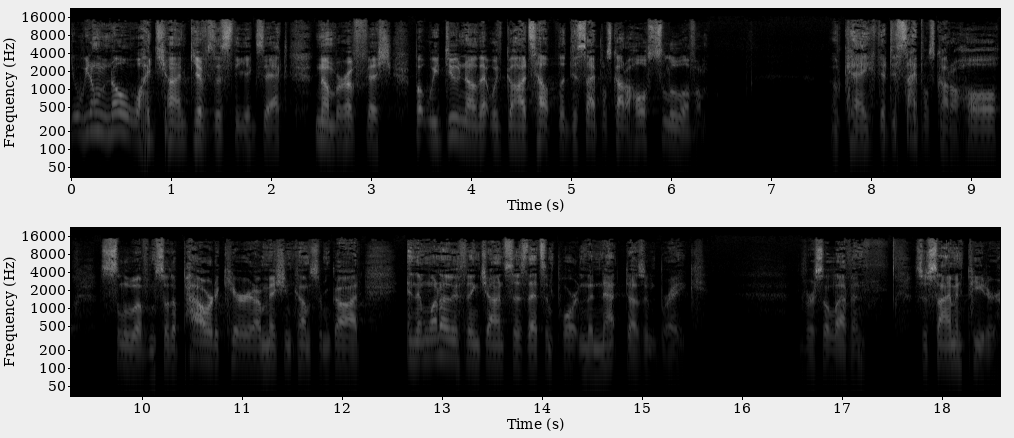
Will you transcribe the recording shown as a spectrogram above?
We don't know why John gives us the exact number of fish, but we do know that with God's help, the disciples got a whole slew of them. Okay? The disciples got a whole slew of them. So the power to carry our mission comes from God. And then one other thing John says that's important the net doesn't break. Verse 11. So Simon Peter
